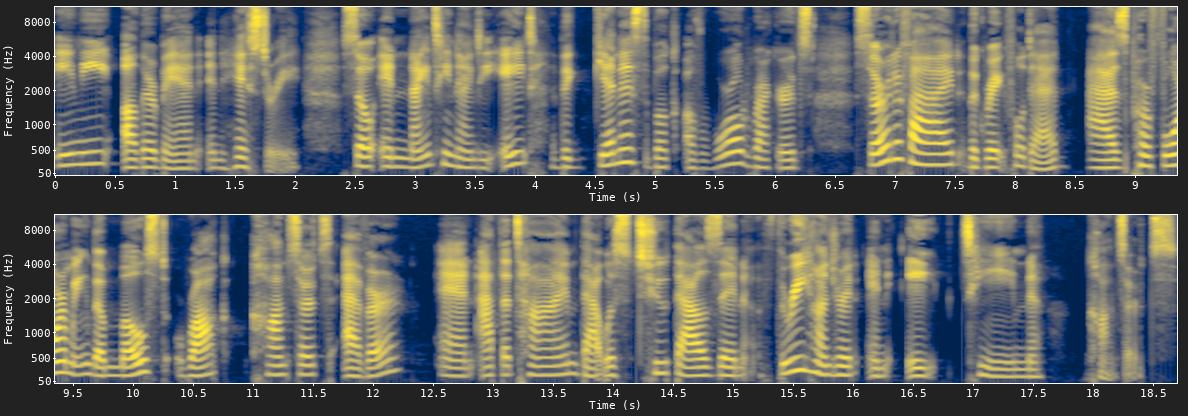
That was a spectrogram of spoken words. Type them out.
any other band in history. So in 1998, the Guinness Book of World Records certified the Grateful Dead as performing the most rock concerts ever and at the time, that was 2,318 concerts.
